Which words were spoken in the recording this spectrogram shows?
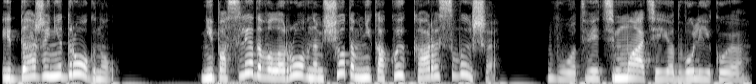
И даже не дрогнул. Не последовало ровным счетом никакой кары свыше. Вот ведь мать ее двуликую.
